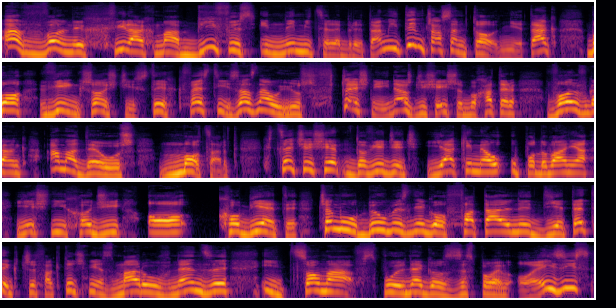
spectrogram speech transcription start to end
a w wolnych chwilach ma bify z innymi celebrytami. Tymczasem to nie tak, bo większości z tych kwestii zaznał już wcześniej nasz dzisiejszy bohater Wolfgang Amadeusz Mozart. Chcecie się dowiedzieć, jakie miał upodobania, jeśli chodzi o kobiety. Czemu byłby z niego fatalny dietetyk, czy faktycznie zmarł w nędzy i co ma wspólnego z zespołem Oasis?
